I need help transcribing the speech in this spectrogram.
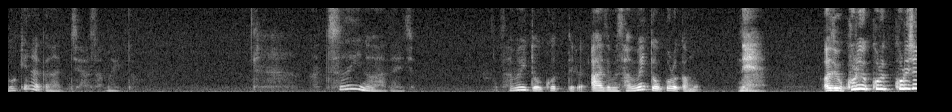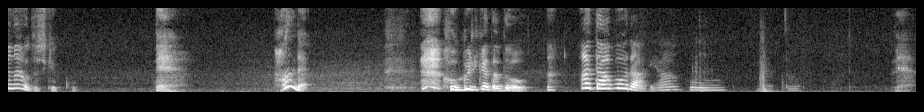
動けなくなっちゃう寒いと。暑いのは大丈夫。寒いと怒ってる。あでも寒いと怒るかも。ねえ。あでもこれこれこれじゃない？私結構。ねえ。なんで？送り方どう？あダボだ。ヤッホー。ありがとうね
